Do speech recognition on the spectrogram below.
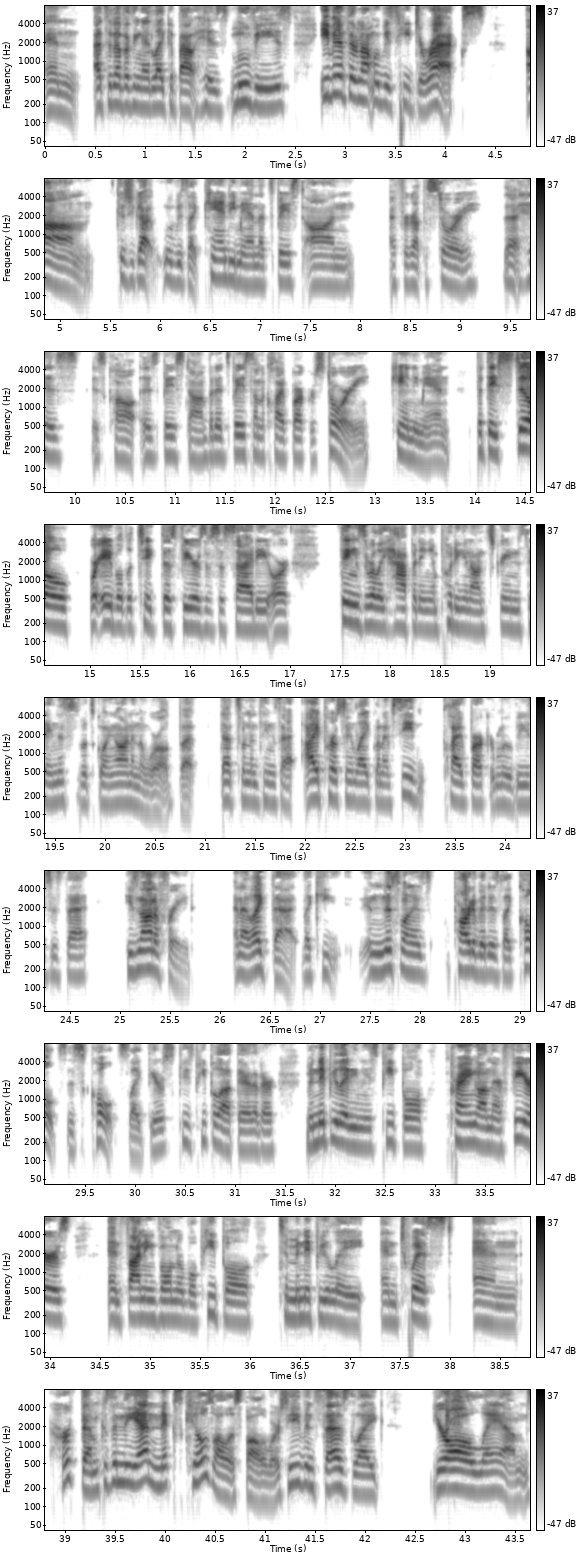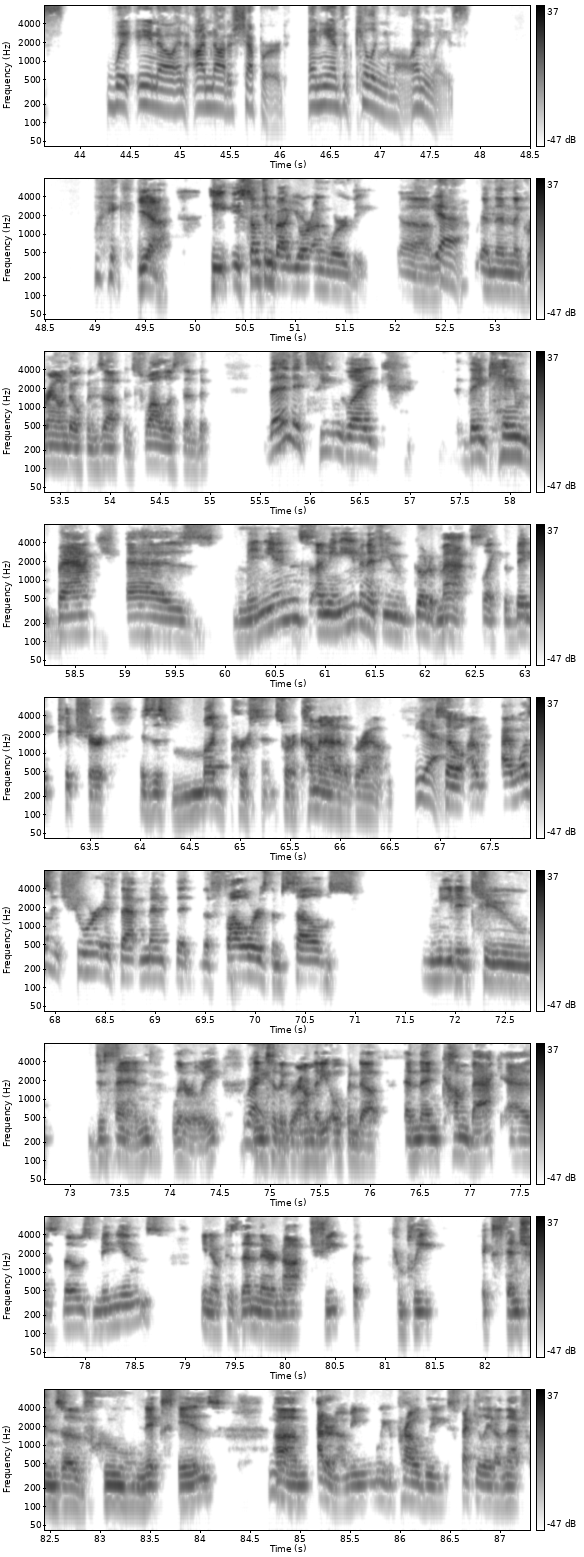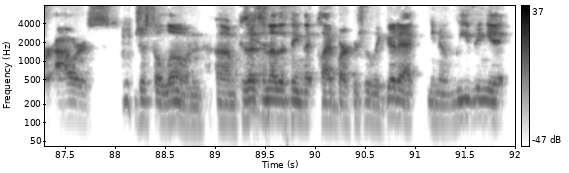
and that's another thing I like about his movies, even if they're not movies he directs. Um, because you got movies like Candyman that's based on I forgot the story that his is called is based on, but it's based on a Clive Barker story, Candyman. But they still were able to take those fears of society or things really happening and putting it on screen and saying this is what's going on in the world. But that's one of the things that I personally like when I've seen Clive Barker movies is that he's not afraid and I like that. Like he, and this one is part of it is like cults. It's cults. Like there's these people out there that are manipulating these people, preying on their fears, and finding vulnerable people to manipulate and twist and hurt them. Because in the end, Nix kills all his followers. He even says like, "You're all lambs," you know, and I'm not a shepherd. And he ends up killing them all, anyways. Like, yeah, he is something about you're unworthy. Um, yeah, and then the ground opens up and swallows them. But then it seemed like they came back as minions. I mean, even if you go to Max, like the big picture is this mud person sort of coming out of the ground. yeah, So I, I wasn't sure if that meant that the followers themselves needed to descend literally right. into the ground that he opened up and then come back as those minions, you know, because then they're not cheap, but complete extensions of who Nix is. Yeah. Um, I don't know. I mean, we could probably speculate on that for hours just alone, because that's Yeah. another thing that Clive Barker's really good at. You know, leaving it,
